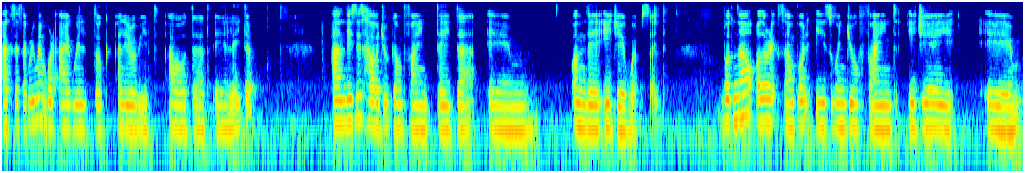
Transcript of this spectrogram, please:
access agreement, but I will talk a little bit about that uh, later. And this is how you can find data um, on the EGA website. But now other example is when you find EGA um,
